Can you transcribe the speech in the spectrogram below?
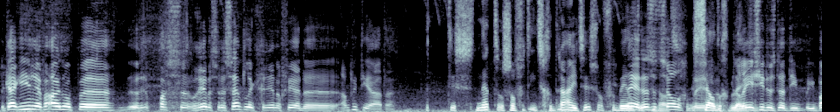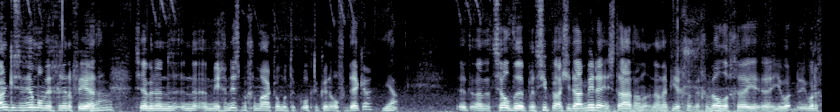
We kijken hier even uit op eh, de pas uh, recentelijk gerenoveerde amfitheater. Het is net alsof het iets gedraaid is, of verbeeld Nee, dat is hetzelfde gebleven. Hetzelfde gebleven. Alleen je ziet dus dat die, die bankjes zijn helemaal weer gerenoveerd. Ze hebben een, een, een mechanisme gemaakt om het ook te kunnen overdekken. ja. Het, hetzelfde principe, als je daar middenin staat, dan, dan heb je ge- geweldig, eh, je, eh, je, wordt, je wordt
